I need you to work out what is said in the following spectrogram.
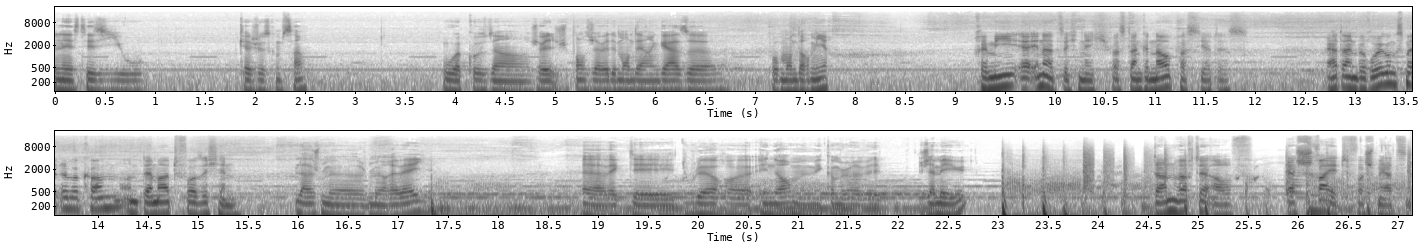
l'anesthésie ou quelque chose comme ça. Ou à cause d'un. Je pense que j'avais demandé un gaz euh, pour m'endormir. Remy erinnert sich nicht, was dann genau passiert ist. Er hat ein Beruhigungsmittel bekommen und dämmert vor sich hin. Là, je me, je me réveille euh, avec des douleurs euh, énormes, mais comme je l'avais jamais eu. Dann wacht er auf. Er schreit vor Schmerzen.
